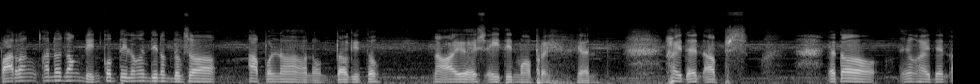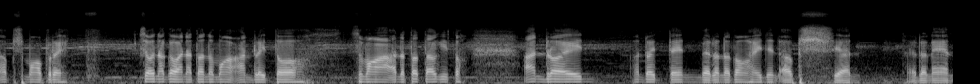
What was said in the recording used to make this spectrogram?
parang ano lang din, konti lang ang dinagdag sa Apple na ano, tawag ito, na iOS 18 mga pre. Yan. Hide and apps. Ito, yung hide and apps mga pre. So, nagawa na to ng mga Android to. Sa mga ano to, tawag ito. Android, Android 10, meron na tong hide and apps. Yan. Meron na yan.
